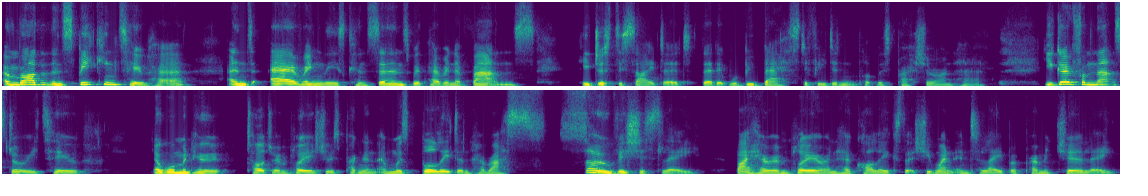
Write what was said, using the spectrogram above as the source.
And rather than speaking to her and airing these concerns with her in advance, he just decided that it would be best if he didn't put this pressure on her you go from that story to a woman who told her employer she was pregnant and was bullied and harassed so viciously by her employer and her colleagues that she went into labor prematurely.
